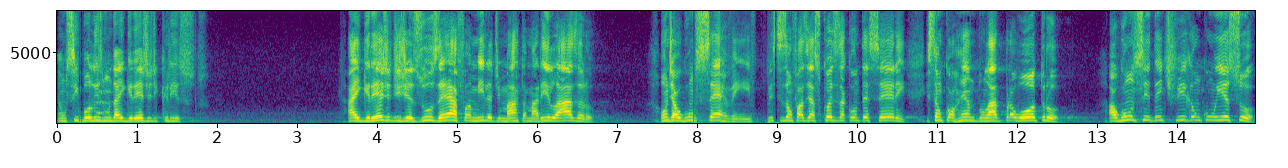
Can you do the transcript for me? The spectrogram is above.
É um simbolismo da igreja de Cristo. A igreja de Jesus é a família de Marta, Maria e Lázaro, onde alguns servem e precisam fazer as coisas acontecerem, estão correndo de um lado para o outro. Alguns se identificam com isso.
